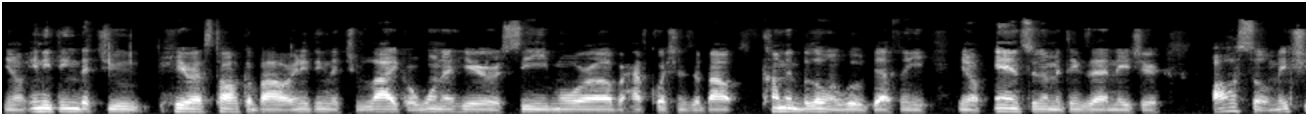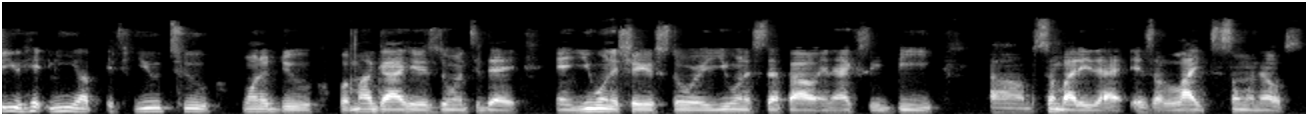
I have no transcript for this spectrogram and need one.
you know, anything that you hear us talk about or anything that you like or want to hear or see more of or have questions about, comment below and we'll definitely, you know, answer them and things of that nature. Also, make sure you hit me up if you too want to do what my guy here is doing today, and you want to share your story, you want to step out and actually be um, somebody that is a light to someone else,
